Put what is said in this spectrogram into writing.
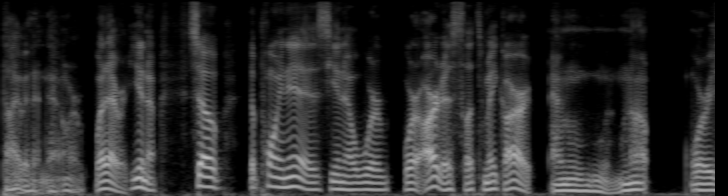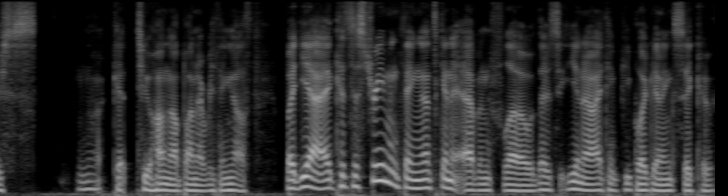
die with it now, or whatever." You know. So the point is, you know, we're we're artists. Let's make art and not worry, not get too hung up on everything else but yeah, because the streaming thing that's going to ebb and flow. There's, you know, I think people are getting sick of,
